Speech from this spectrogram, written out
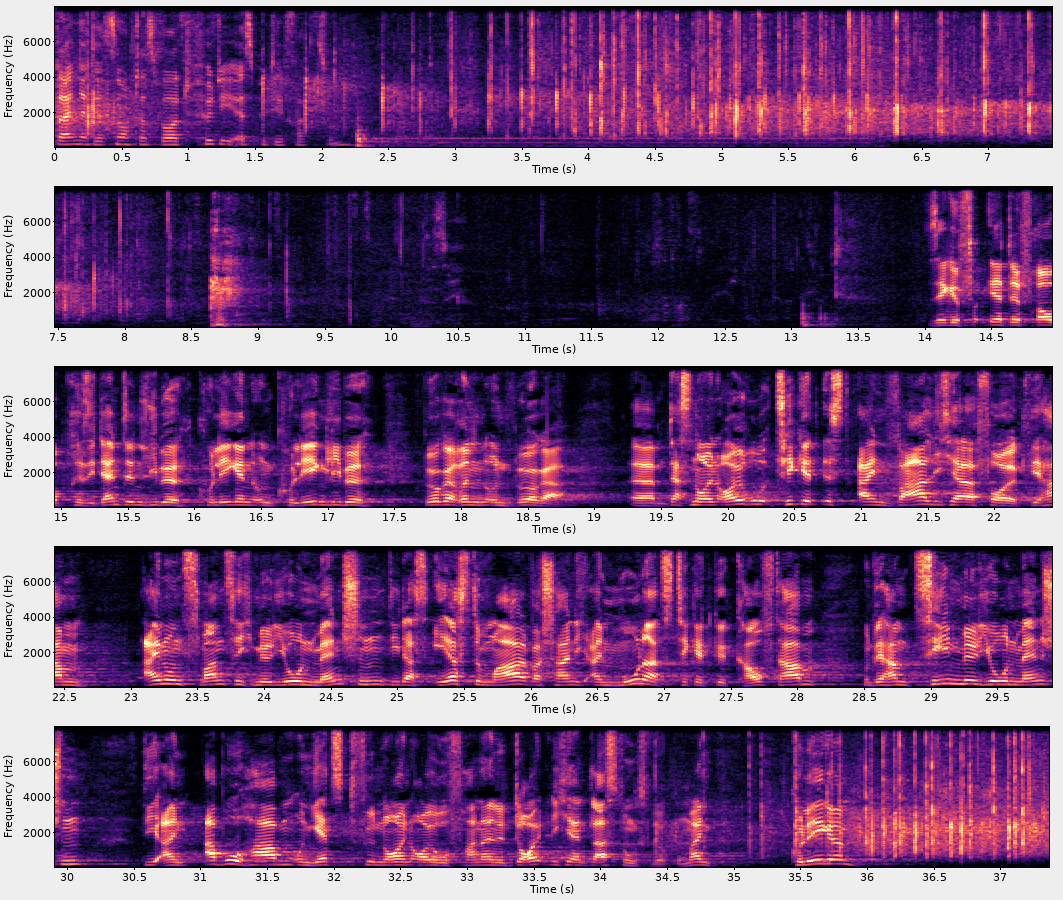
Stein hat jetzt noch das Wort für die SPD-Fraktion. Sehr geehrte Frau Präsidentin, liebe Kolleginnen und Kollegen, liebe Bürgerinnen und Bürger! Ähm, das 9-Euro-Ticket ist ein wahrlicher Erfolg. Wir haben 21 Millionen Menschen, die das erste Mal wahrscheinlich ein Monatsticket gekauft haben. Und wir haben 10 Millionen Menschen, die ein Abo haben und jetzt für 9 Euro fahren. Eine deutliche Entlastungswirkung. Mein Kollege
